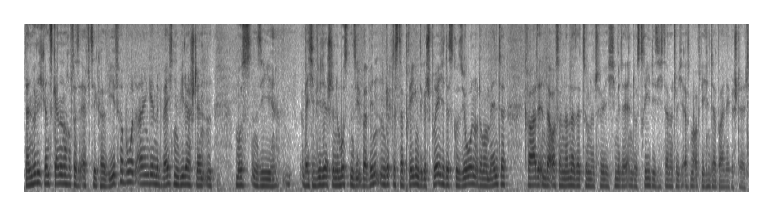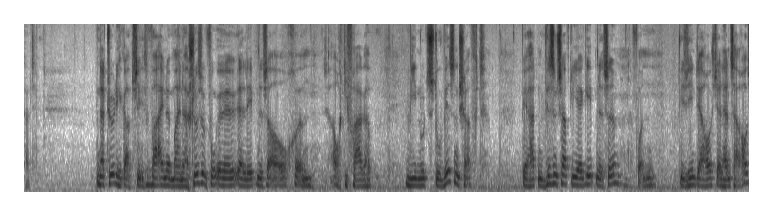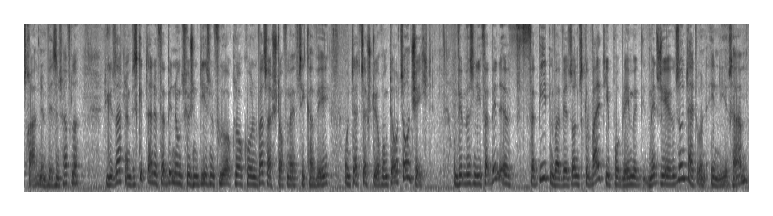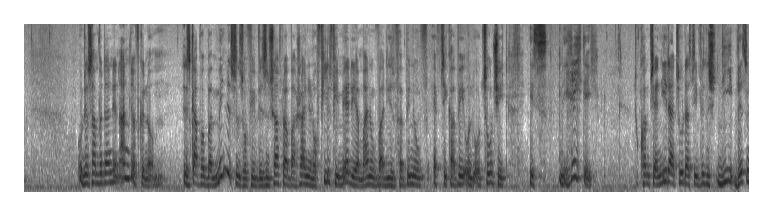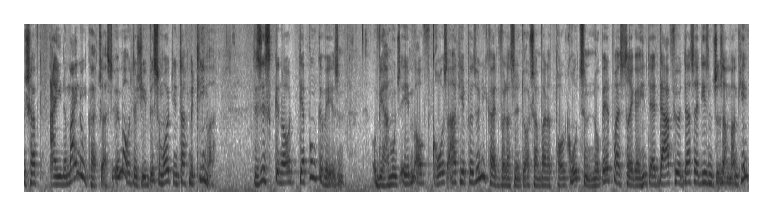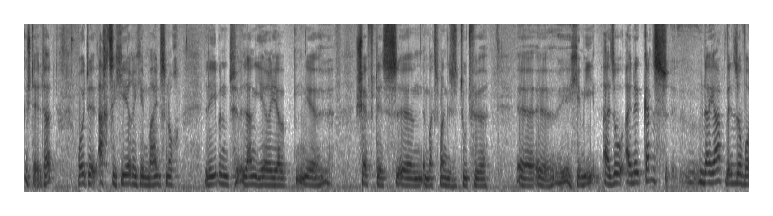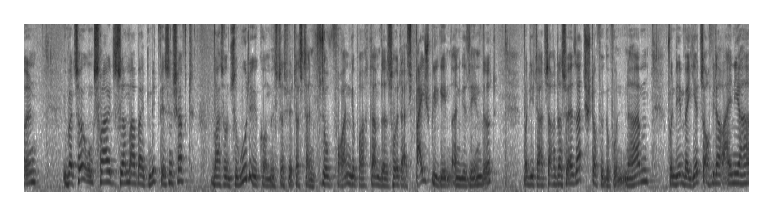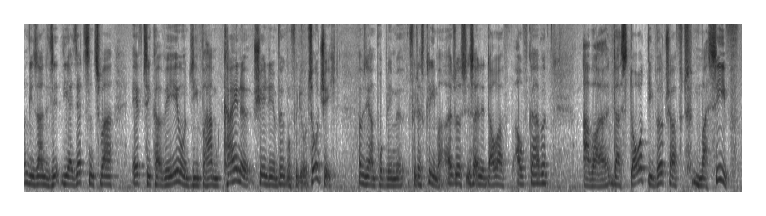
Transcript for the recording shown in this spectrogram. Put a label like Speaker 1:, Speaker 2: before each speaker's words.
Speaker 1: Dann würde ich ganz gerne noch auf das FCKW-Verbot eingehen. Mit welchen Widerständen mussten Sie, welche Widerstände mussten Sie überwinden? Gibt es da prägende Gespräche, Diskussionen oder Momente, gerade in der Auseinandersetzung natürlich mit der Industrie, die sich da natürlich erstmal auf die Hinterbeine gestellt hat?
Speaker 2: Natürlich gab es sie. Es war eine meiner Schlüsselerlebnisse auch, ähm, auch die Frage, wie nutzt du Wissenschaft? Wir hatten wissenschaftliche Ergebnisse von, wie sie hinterher herausstellen, ganz herausragenden Wissenschaftlern, die gesagt haben, es gibt eine Verbindung zwischen diesen Fluorchlorkohlenwasserstoffen FCKW und der Zerstörung der Ozonschicht. Und wir müssen die äh, verbieten, weil wir sonst gewaltige Probleme menschlicher Gesundheit und ähnliches haben. Und das haben wir dann in Angriff genommen. Es gab aber mindestens so viele Wissenschaftler, wahrscheinlich noch viel, viel mehr, die der Meinung waren, diese Verbindung FCKW und Ozonschicht ist nicht richtig. Du kommst ja nie dazu, dass die Wissenschaft eine Meinung hat. Du hast immer Unterschiede bis zum heutigen Tag mit Klima. Das ist genau der Punkt gewesen. Und wir haben uns eben auf großartige Persönlichkeiten verlassen. In Deutschland war das Paul Krutzen, Nobelpreisträger, hinterher dafür, dass er diesen Zusammenhang hergestellt hat heute 80-jährig in Mainz noch lebend, langjähriger äh, Chef des äh, Max-Planck-Instituts für äh, äh, Chemie. Also eine ganz, naja, wenn Sie so wollen, Überzeugungsfrage Zusammenarbeit mit Wissenschaft, was uns zugute gekommen ist, dass wir das dann so vorangebracht haben, dass es heute als beispielgebend angesehen wird war die Tatsache, dass wir Ersatzstoffe gefunden haben, von denen wir jetzt auch wieder einige haben, die sagen, die ersetzen zwar FCKW und sie haben keine schädigende Wirkung für die Ozonschicht, aber sie haben Probleme für das Klima. Also es ist eine Daueraufgabe. Aber dass dort die Wirtschaft massiv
